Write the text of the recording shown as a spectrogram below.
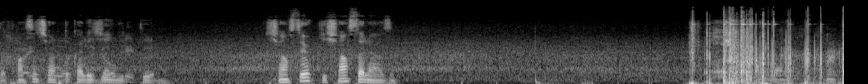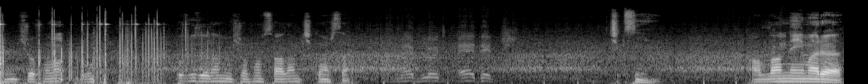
Defansa çarptı kaleciye gitti. Şans da yok ki şans da lazım. Mikrofonu bu, bu videodan mikrofon sağlam çıkarsa çıksın ya. Allah Neymar'ı.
